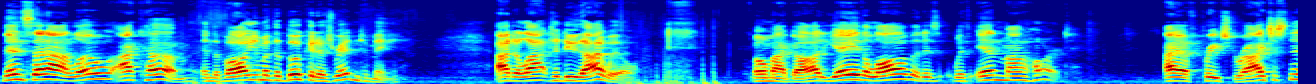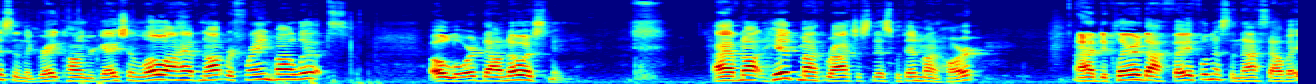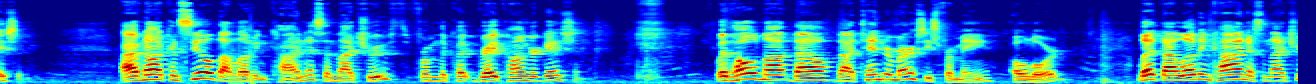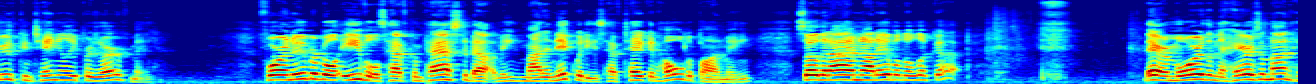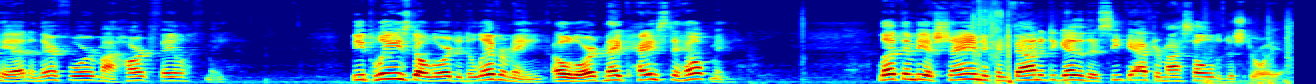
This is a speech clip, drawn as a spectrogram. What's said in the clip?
Then said I, Lo, I come. In the volume of the book it is written to me. I delight to do thy will. O my God, yea, the law that is within my heart. I have preached righteousness in the great congregation. Lo, I have not refrained my lips. O Lord, thou knowest me. I have not hid my righteousness within my heart. I have declared thy faithfulness and thy salvation. I have not concealed thy loving kindness and thy truth from the great congregation. Withhold not thou thy tender mercies from me, O Lord. Let thy loving kindness and thy truth continually preserve me. For innumerable evils have compassed about me, mine iniquities have taken hold upon me, so that I am not able to look up. They are more than the hairs of mine head, and therefore my heart faileth me. Be pleased, O Lord, to deliver me. O Lord, make haste to help me. Let them be ashamed and confounded together that seek after my soul to destroy it.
